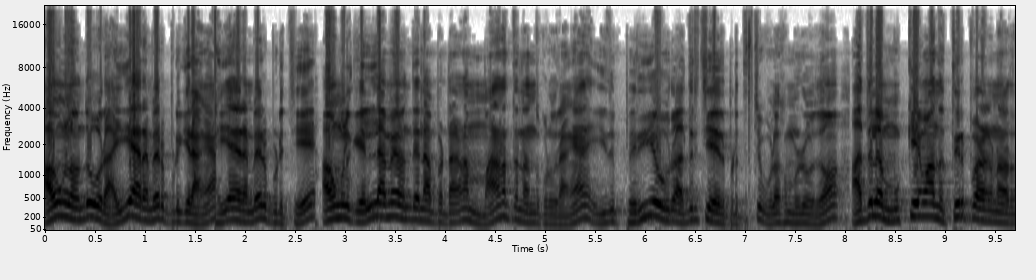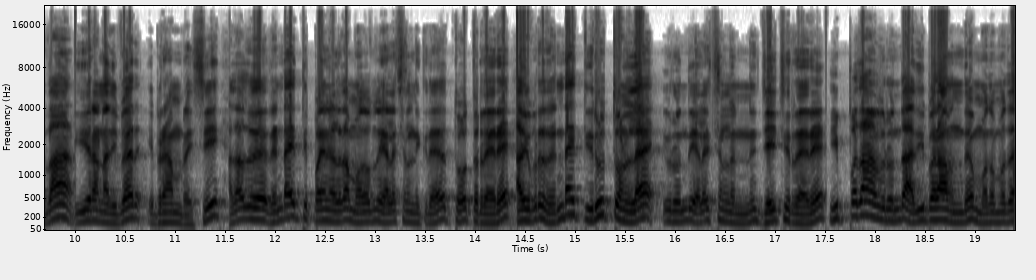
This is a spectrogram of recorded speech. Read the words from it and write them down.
அவங்கள வந்து ஒரு ஐயாயிரம் பேர் பிடிக்கிறாங்க. ஐயாயிரம் பேர் பிடிச்சி அவங்களுக்கு எல்லாமே வந்து என்ன பண்ணுறாங்கன்னா மரணத்தை நடந்து கொடுக்குறாங்க. இது பெரிய ஒரு அதிர்ச்சியை ஏற்படுத்திச்சு உலகம் முழுவதும். அதில் முக்கியமாக அந்த தீர்ப்பு வழங்கினவர் தான் ஈரான் அதிபர் இப்ராஹிம் ரைசி. அதாவது ரெண்டாயிரத்தி பதினேழு தான் முதல்ல எலெக்ஷன் நிற்கிறாரு தோத்துறாரு அதுக்கப்புறம் ரெண்டாயிரத்தி இருபத்தொன்னுல இவர் வந்து எலெக்ஷன்ல நின்று ஜெயிச்சிடுறாரு. இப்பதான் இவர் வந்து அதிபராக வந்து முத முத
